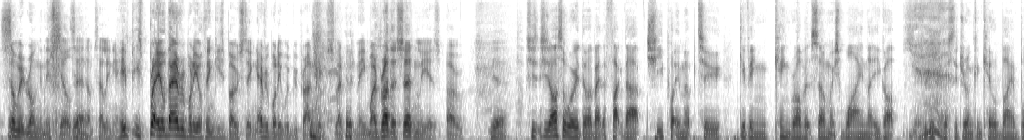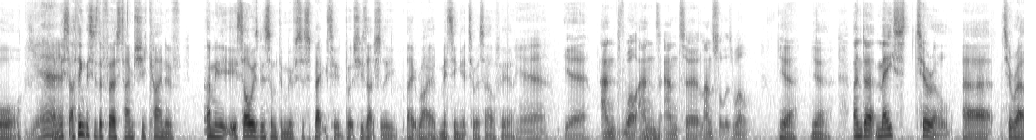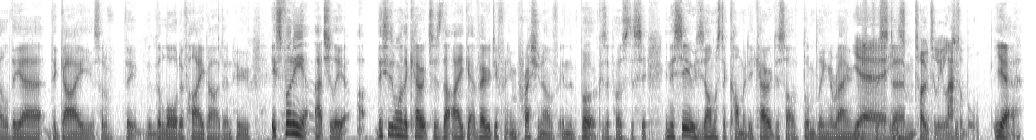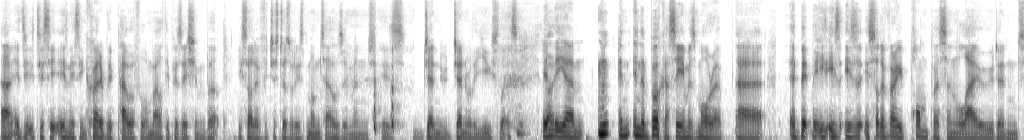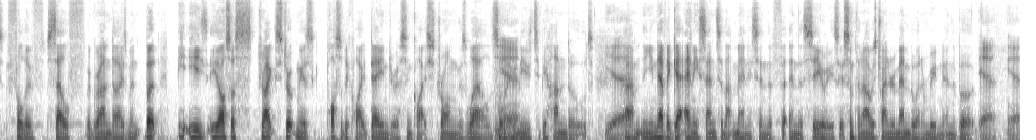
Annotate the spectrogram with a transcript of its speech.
Something wrong in this girl's head. I'm telling you. He, he's everybody will think he's boasting. Everybody would be proud to have slept with me. My brother certainly is. Oh, Yeah. She's, she's also worried, though, about the fact that she put him up to giving King Robert so much wine that he got Yeah. ridiculously drunk and killed by a boar. yeah. And this, I think this is the first time she kind of. I mean, it's always been something we've suspected, but she's actually outright admitting it to herself here. yeah, yeah, and well, and and to Lancel as well. Yeah, yeah. And uh, Mace Tyrell, uh, Tyrell, the uh, the guy, sort of the the Lord of Highgarden, who it's funny actually. Uh, this is one of the characters that I get a very different impression of in the book as opposed to the se- in the series. He's almost a comedy character, sort of bumbling around. Yeah, just, he's um, totally laughable. yeah, um, it's, it's just in this incredibly powerful and wealthy position, but he sort of just does what his mum tells him and is gen- generally useless. In the um, in in the book, I see him as more a uh, a bit. He's, he's he's sort of very pompous and loud and full of self-aggrandizement, but he, he's he also strike struck me as possibly quite dangerous and quite strong as well, and someone Yeah. who needed to be handled. Yeah, Um, and you never get any sense of that menace in the in the series. It's something I was trying to remember when I'm reading it in the book. yeah, yeah.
